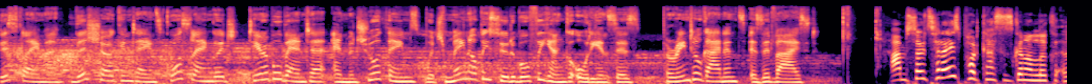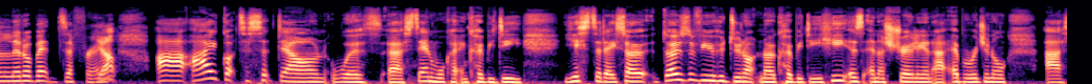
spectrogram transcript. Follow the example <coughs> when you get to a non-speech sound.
Disclaimer This show contains coarse language, terrible banter, and mature themes which may not be suitable for younger audiences. Parental guidance is advised. Um, so today's podcast is going to look a little bit different. Yep. Uh, I got to sit down with uh, Stan Walker and Kobie Dee yesterday. So those of you who do not know Kobie Dee, he is an Australian uh, Aboriginal uh,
